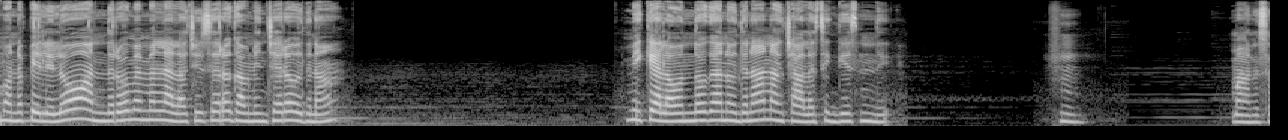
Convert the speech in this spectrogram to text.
మొన్న పెళ్ళిలో అందరూ మిమ్మల్ని ఎలా చూసారో గమనించారో వదినా? మీకు ఎలా ఉందో గాని వదినా నాకు చాలా సిగ్గేసింది. మానస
